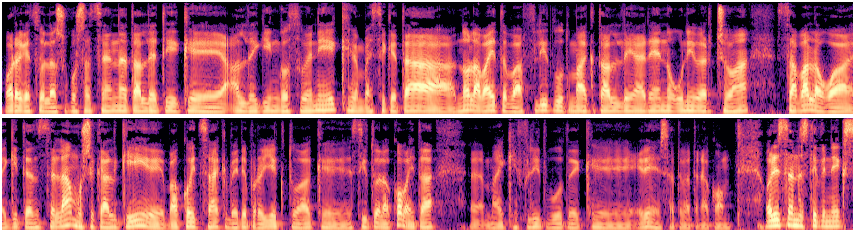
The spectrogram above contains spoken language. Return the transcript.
horrek ez zuela suposatzen taldetik alde egingo zuenik, baizik eta nola bait, ba, Fleetwood Mac taldearen unibertsoa zabalagoa egiten zela, musikalki bakoitzak bere proiektuak zituelako, baita eh, Mike Fleetwoodek eh, ere esate baterako. Hori zen Stevie Nicks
